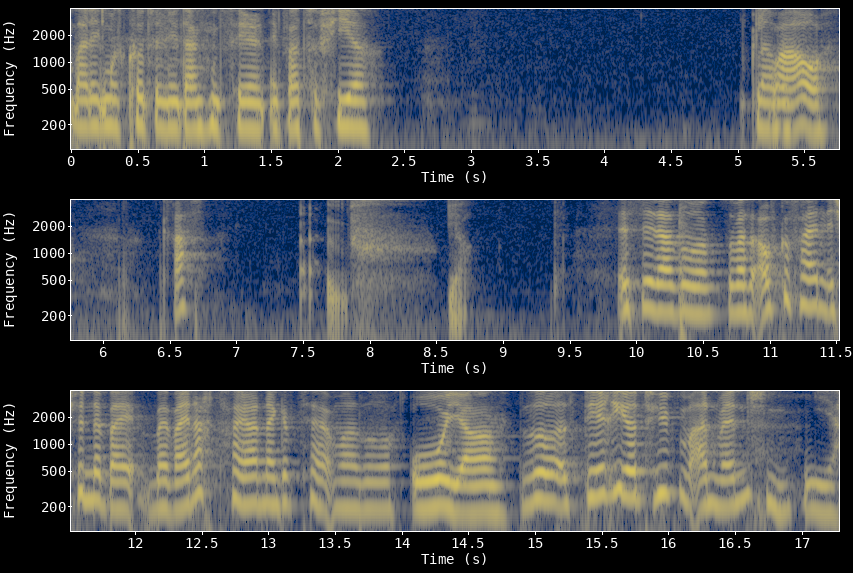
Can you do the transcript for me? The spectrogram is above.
Warte, ich muss kurz in die Gedanken zählen. Ich war zu vier. Glaube Wow. Krass. ich. Ist dir da so sowas aufgefallen? Ich finde, bei, bei Weihnachtsfeiern, da gibt's ja immer so, Oh ja. so Stereotypen an Menschen. Ja.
